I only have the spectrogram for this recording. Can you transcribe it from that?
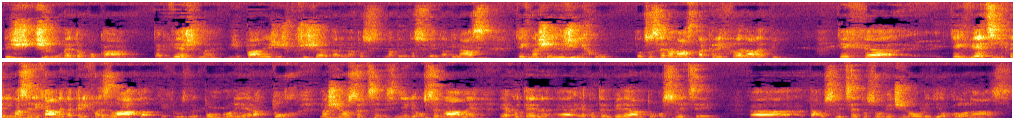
když činíme to pokání, tak věřme, že Pán Ježíš přišel tady na, to, na tento svět, aby nás těch našich hříchů, to, co se na nás tak rychle nalepí, těch, eh, těch věcí, kterými se necháme tak rychle zlákat, těch různých bombonier a tuch našeho srdce. My si někdy osedláme jako ten, eh, jako ten Biliam tu oslici. Eh, ta oslice to jsou většinou lidi okolo nás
